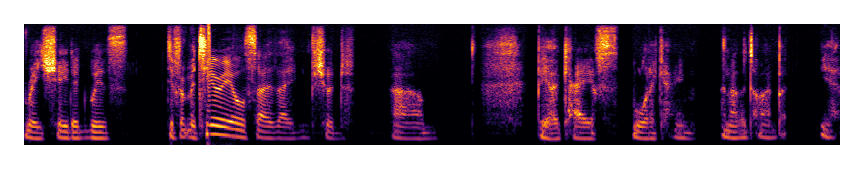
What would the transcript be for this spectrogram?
resheeted with different materials, so they should um, be okay if water came another time. But yeah,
